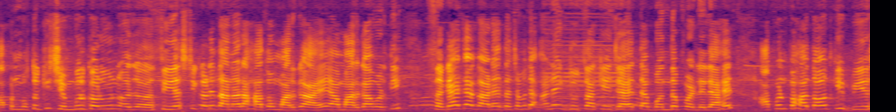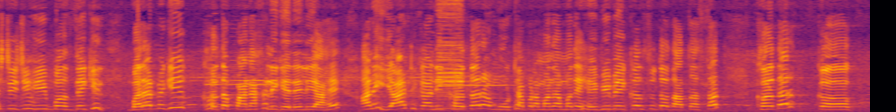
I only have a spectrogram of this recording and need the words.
आपण बघतो की चेंबूरकडून सी एस टीकडे जाणारा हा तो मार्ग आहे. या मार्गावरती सगळ्या ज्या गाड्या त्याच्यामध्ये अनेक दुचाकी ज्या आहेत त्या बंद पडलेल्या आहेत. आपण पाहत आहोत की बी एस टीची ही बस देखील बऱ्यापैकी खरं तर पाण्याखाली गेलेली आहे आणि या ठिकाणी खरं तर मोठ्या प्रमाणामध्ये हेवी व्हेकल्ससुद्धा जात असतात. खरं तर क-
